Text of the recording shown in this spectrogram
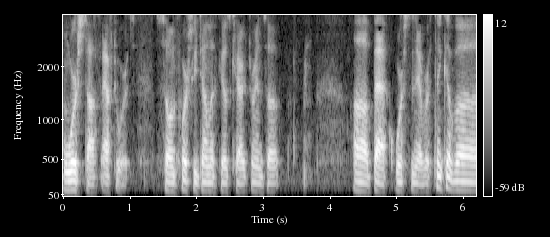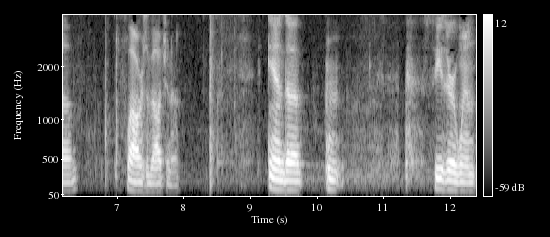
worse off afterwards. So unfortunately, John Lithgow's character ends up uh, back worse than ever. Think of uh, Flowers of Algernon, and uh, Caesar when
